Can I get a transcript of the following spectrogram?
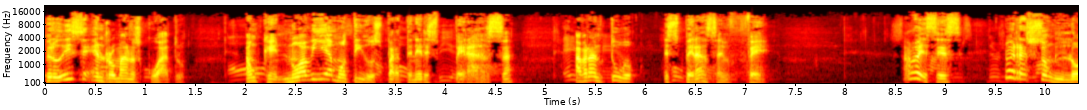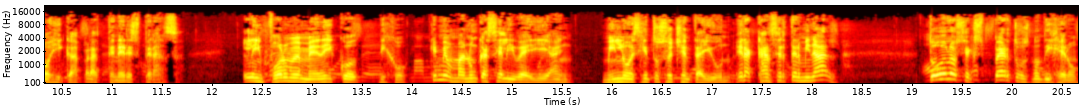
pero dice en Romanos 4, aunque no había motivos para tener esperanza, Abraham tuvo esperanza en fe. A veces no hay razón lógica para tener esperanza. El informe médico dijo que mi mamá nunca se aliviaría en 1981. Era cáncer terminal. Todos los expertos nos dijeron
